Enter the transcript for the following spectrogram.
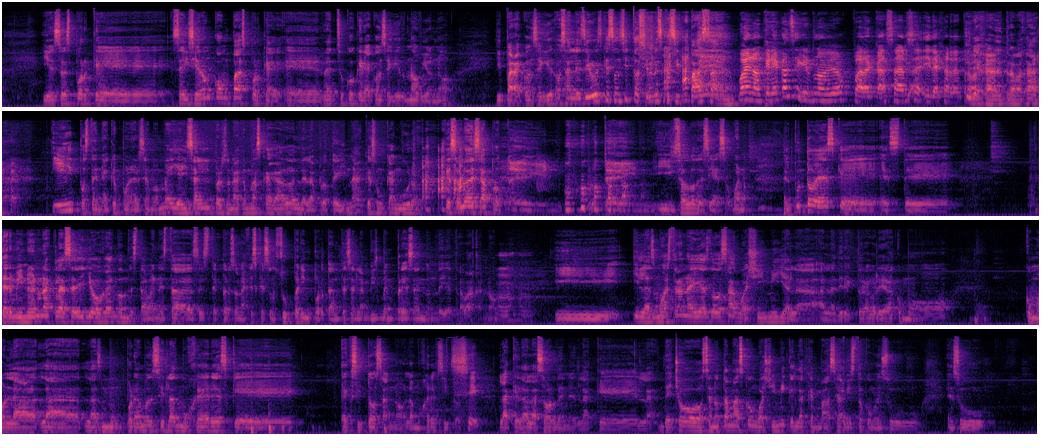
y eso es porque se hicieron compas porque eh, Retsuko quería conseguir novio, ¿no? Y para conseguir, o sea, les digo es que son situaciones que sí pasan. bueno, quería conseguir novio para casarse y dejar de trabajar. Y dejar de trabajar. Y pues tenía que ponerse mamá. Y ahí sale el personaje más cagado, el de la proteína, que es un canguro, que solo decía protein, protein. Y solo decía eso. Bueno, el punto es que este terminó en una clase de yoga en donde estaban estas este, personajes que son súper importantes en la misma empresa en donde ella trabaja, ¿no? y, y, las muestran a ellas dos, a Washimi y a la, a la directora Golera como, como la, la, las, podemos decir, las mujeres que exitosa, ¿no? La mujer exitosa. Sí. La que da las órdenes, la que, la, de hecho, se nota más con Washimi, que es la que más se ha visto como en su, en su,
